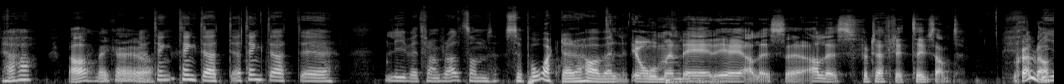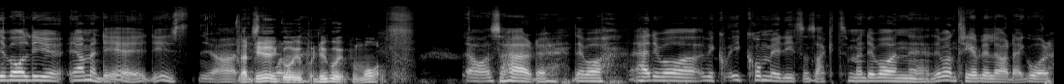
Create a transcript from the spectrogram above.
Jaha. Ja, det kan jag göra. Jag tänk, tänkte att, jag tänkte att eh, livet framförallt som supporter har väl... Jo, men det är, det är alldeles, eh, alldeles förträffligt trivsamt. Själv då? Vi valde ju, ja men det är... Det är ja, det är du, går ju på, du går ju på mål. Ja, så här det, det var... Det var vi, vi kommer ju dit som sagt, men det var en, eh, det var en trevlig lördag igår.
